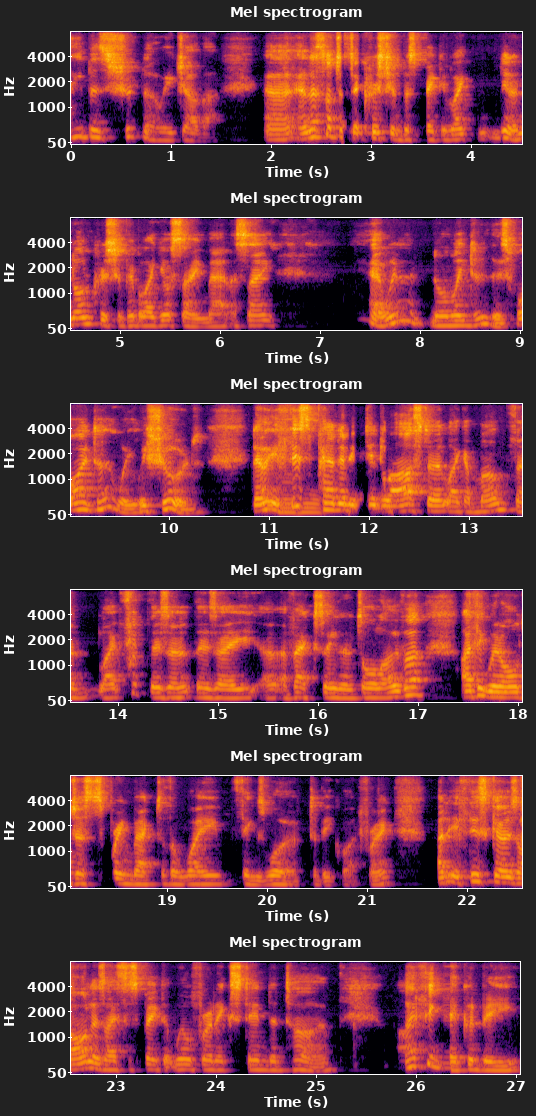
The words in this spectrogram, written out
neighbors should know each other. Uh, and that's not just a Christian perspective. Like, you know, non Christian people, like you're saying, Matt, are saying, yeah, we don't normally do this. Why don't we? We should. Now, if mm-hmm. this pandemic did last uh, like a month and like there's a there's a, a vaccine and it's all over, I think we'd all just spring back to the way things were, To be quite frank, but if this goes on, as I suspect it will for an extended time, I think there could be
